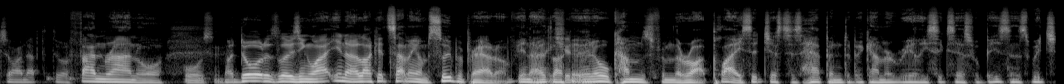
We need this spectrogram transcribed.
signed up to do a fun run, or Awesome. my daughter's losing weight. You know, like it's something I'm super proud of. You know, it like it, it all comes from the right place. It just has happened to become a really successful business, which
